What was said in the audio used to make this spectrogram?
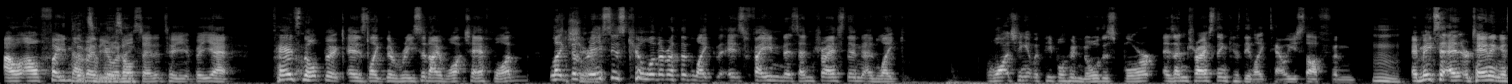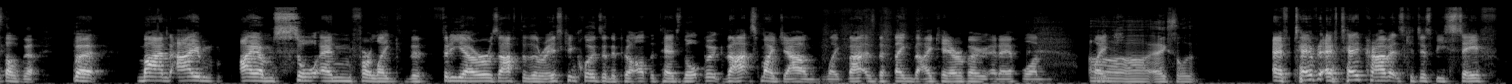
I'll I'll find the That's video and I'll send it to you. But yeah, Ted's Notebook is like the reason I watch F one. Like the Sure. race is cool and everything. Like it's fine, it's interesting, and like watching it with people who know the sport is interesting because they like tell you stuff and Mm. it makes it entertaining and stuff like that. But man, I'm I am so in for like the three hours after the race concludes and they put up the Ted's Notebook. That's my jam. Like that is the thing that I care about in F one. Like oh, excellent. if Ted if Ted Kravitz could just be safe,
